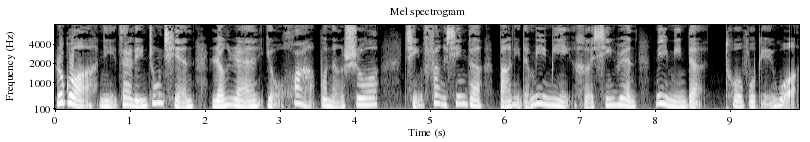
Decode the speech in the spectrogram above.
如果你在临终前仍然有话不能说，请放心的把你的秘密和心愿匿名的托付给我，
